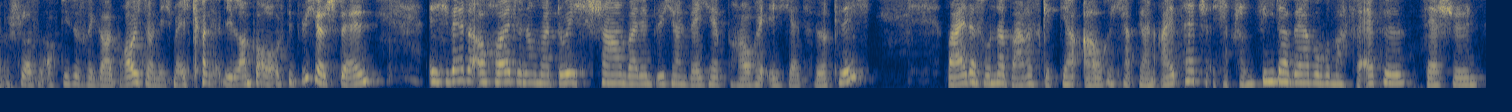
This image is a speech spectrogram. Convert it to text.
beschlossen, auch dieses Regal brauche ich doch nicht mehr. Ich kann ja die Lampe auch auf die Bücher stellen. Ich werde auch heute nochmal durchschauen bei den Büchern, welche brauche ich jetzt wirklich. Weil das Wunderbare, es gibt ja auch, ich habe ja ein iPad, ich habe schon wieder Werbung gemacht für Apple, sehr schön.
